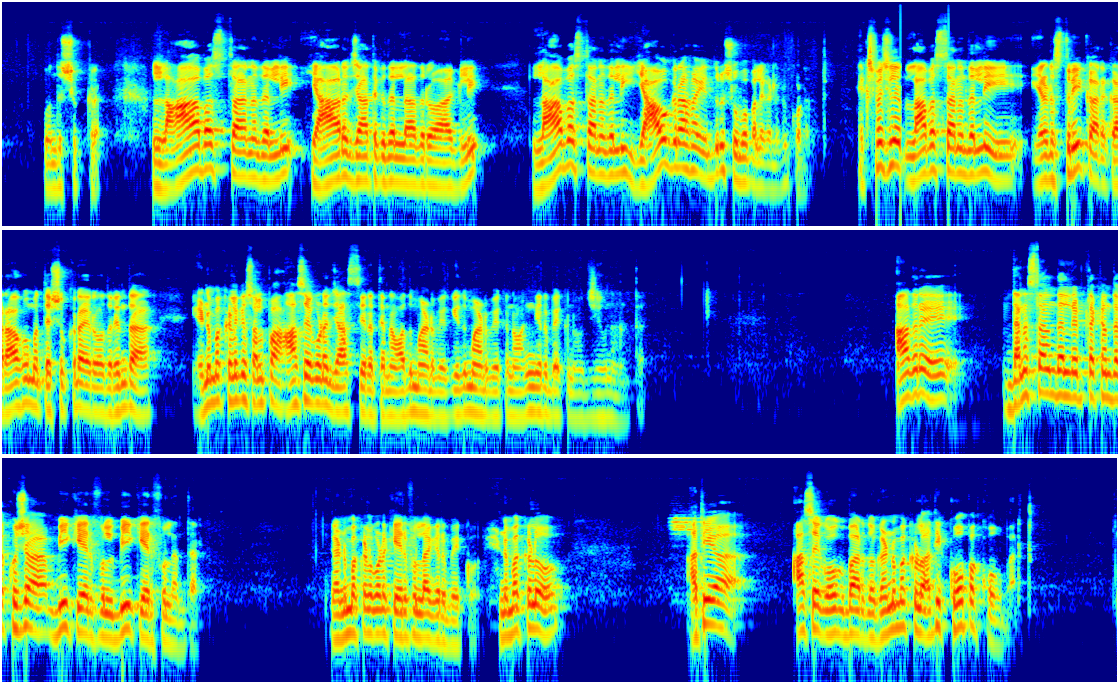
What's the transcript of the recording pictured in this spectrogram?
ಒಂದು ಶುಕ್ರ. ಲಾಭಸ್ಥಾನದಲ್ಲಿ ಯಾರ ಜಾತಕದಲ್ಲಾದರೂ ಆಗಲಿ, ಲಾಭಸ್ಥಾನದಲ್ಲಿ ಯಾವ ಗ್ರಹ ಇದ್ದರೂ ಶುಭ ಫಲಗಳನ್ನು ಕೊಡುತ್ತೆ. ಎಕ್ಸ್ಪೆಷಲಿ ಲಾಭಸ್ಥಾನದಲ್ಲಿ ಎರಡು ಸ್ತ್ರೀಕಾರಕ ರಾಹು ಮತ್ತು ಶುಕ್ರ ಇರೋದರಿಂದ ಹೆಣ್ಮಕ್ಳಿಗೆ ಸ್ವಲ್ಪ ಆಸೆ ಕೂಡ ಜಾಸ್ತಿ ಇರುತ್ತೆ. ನಾವು ಅದು ಮಾಡಬೇಕು, ಇದು ಮಾಡಬೇಕು, ನಾವು ಹಂಗಿರ್ಬೇಕು, ನಾವು ಜೀವನ ಅಂತ. ಆದರೆ ಧನಸ್ಥಾನದಲ್ಲಿರ್ತಕ್ಕಂಥ ಕುಶ ಬಿ ಕೇರ್ಫುಲ್ ಬಿ ಕೇರ್ಫುಲ್ ಅಂತಾರೆ. ಗಂಡು ಮಕ್ಕಳು ಕೂಡ ಕೇರ್ಫುಲ್ ಆಗಿರಬೇಕು. ಹೆಣ್ಮಕ್ಕಳು ಅತಿ ಆಸೆಗೆ ಹೋಗಬಾರ್ದು. ಗಂಡು ಮಕ್ಕಳು ಅತಿ ಕೋಪಕ್ಕೆ ಹೋಗಬಾರ್ದು.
